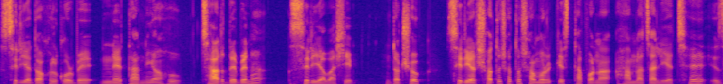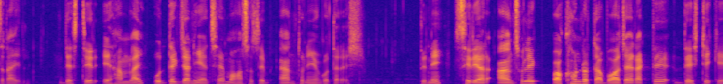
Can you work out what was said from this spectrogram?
সিরিয়া দখল করবে নেতানিয়াহু। ছাড় দেবে না সিরিয়াবাসী। দর্শক সিরিয়ার শত শত সামরিক স্থাপনা হামলা চালিয়েছে ইসরায়েল। দেশটির এ হামলায় উদ্বেগ জানিয়েছে মহাসচিব অ্যান্তনিও গুতেরেস তিনি সিরিয়ার আঞ্চলিক অখণ্ডতা বজায় রাখতে দেশটিকে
